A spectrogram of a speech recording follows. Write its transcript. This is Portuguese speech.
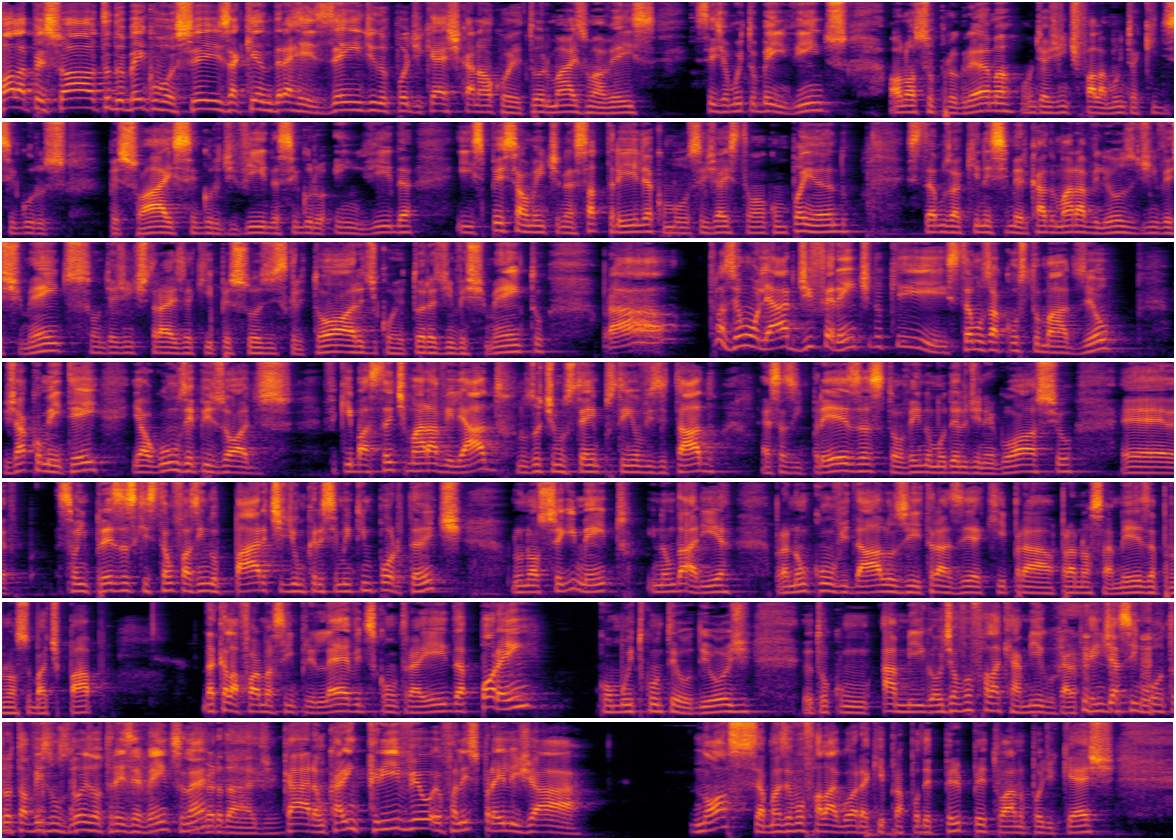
Fala pessoal, tudo bem com vocês? Aqui é André Rezende do podcast Canal Corretor mais uma vez. Sejam muito bem-vindos ao nosso programa, onde a gente fala muito aqui de seguros pessoais, seguro de vida, seguro em vida e especialmente nessa trilha, como vocês já estão acompanhando, estamos aqui nesse mercado maravilhoso de investimentos, onde a gente traz aqui pessoas de escritório, de corretoras de investimento, para trazer um olhar diferente do que estamos acostumados. Eu já comentei em alguns episódios Fiquei bastante maravilhado. Nos últimos tempos tenho visitado essas empresas, estou vendo o modelo de negócio. É, são empresas que estão fazendo parte de um crescimento importante no nosso segmento e não daria para não convidá-los e trazer aqui para a nossa mesa, para o nosso bate-papo, daquela forma sempre leve, descontraída, porém com muito conteúdo. E hoje eu tô com um amigo, hoje eu vou falar que é amigo, cara, porque a gente já se encontrou talvez uns dois ou três eventos, né? Verdade. Cara, um cara incrível. Eu falei isso para ele já nossa, mas eu vou falar agora aqui para poder perpetuar no podcast.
